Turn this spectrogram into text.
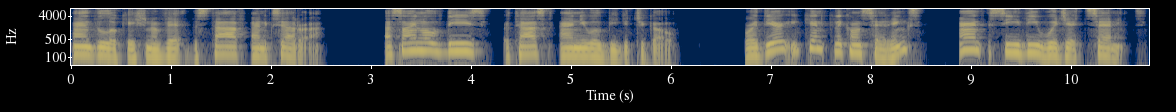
and the location of it, the staff, and etc. Assign all of these tasks and you will be good to go. Right there, you can click on settings and see the widget settings.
